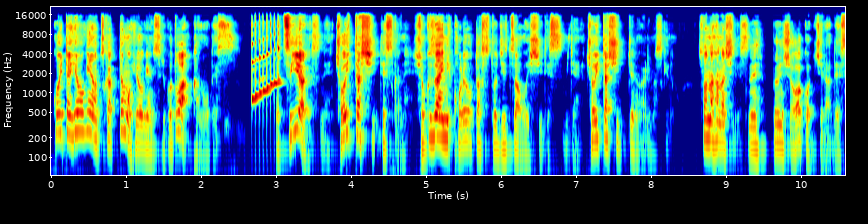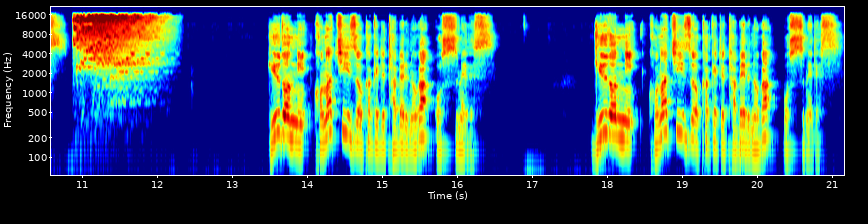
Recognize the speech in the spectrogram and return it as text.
こういった表現を使っても表現することは可能です。次はですね、ちょい足しですかね。食材にこれを足すと実は美味しいです。みたいな。ちょい足しっていうのがありますけど。そんな話ですね。文章はこちらです。牛丼に粉チーズをかけて食べるのがおすすめです。牛丼に粉チーズをかけて食べるのがおすすめです。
